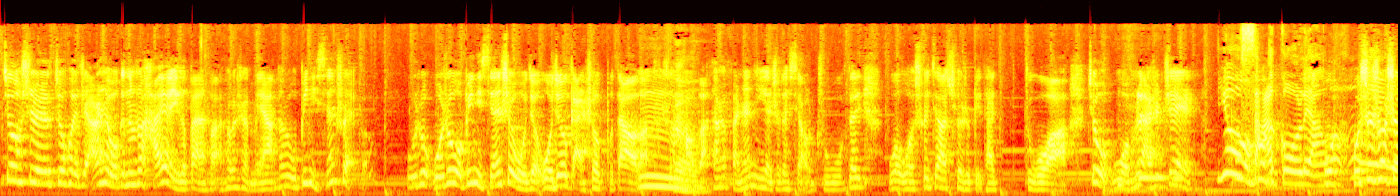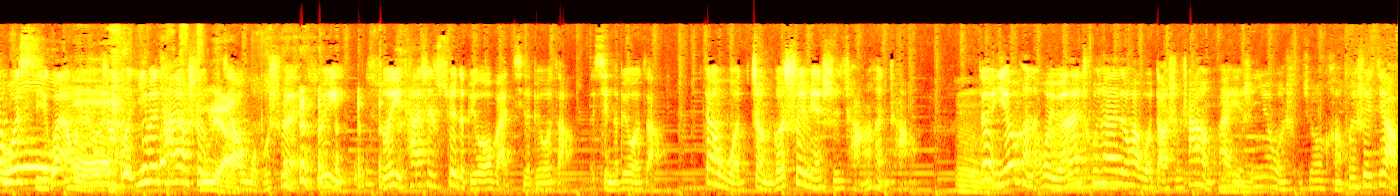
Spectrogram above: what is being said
就是就会这样。而且我跟他说还有一个办法，他说什么呀？他说我比你先睡。我说我说我比你先睡，我就我就感受不到了。嗯说好吧，他说反正你也是个小猪，所以我我睡觉确实比他多啊。就我们俩是这，又撒狗粮我了。我是说生活习惯，我是说生活，因为他要睡午觉，我不睡，所以所以他是睡得比我晚，起得比我早，醒得比我早，但我整个睡眠时长很长。嗯，对，也有可能我原来出差的话，我倒时差很快，也是因为我是就很会睡觉，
